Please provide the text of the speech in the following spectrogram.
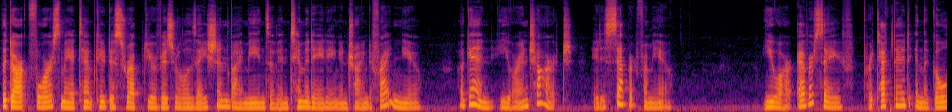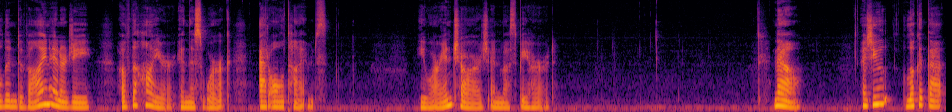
The dark force may attempt to disrupt your visualization by means of intimidating and trying to frighten you. Again, you are in charge. It is separate from you. You are ever safe, protected in the golden divine energy of the higher in this work at all times. You are in charge and must be heard. Now, as you look at that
